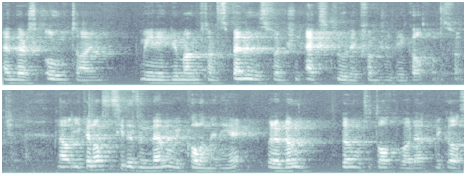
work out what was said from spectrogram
and there's own time, meaning the amount of time spent in this function, excluding function being called from this function. Now, you can also see there's a memory column in here, but I don't, don't want to talk about that because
